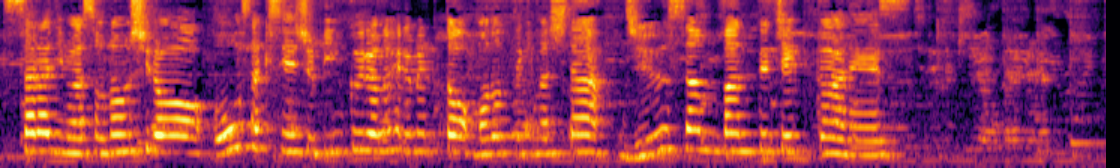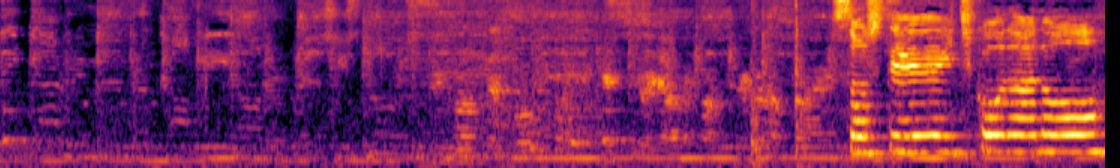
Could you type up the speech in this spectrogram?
ー。さらにはその後ろ大崎選手ピンク色のヘルメット戻ってきました。13番手チェッカーです。そして1コーナーの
